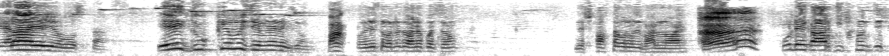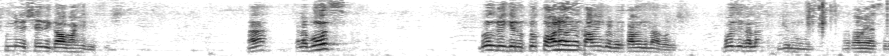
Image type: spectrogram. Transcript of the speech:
এলা এই অবস্থা। এই দুঃখে মুই চেমনে একদম ওই যে তো অনেক অনেক কইছ যে সস্তা কোনো ভালো নয়। কোটে কার কি শুনতে শুনে সেই গা ভাসিয়ে দিছিস। হ্যাঁ? তাহলে বস। বস গেল কেন তো তো অনেক অনেক কামি করবে কামি না করিস। বোঝে গেলা গেলাম কামি আছে।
